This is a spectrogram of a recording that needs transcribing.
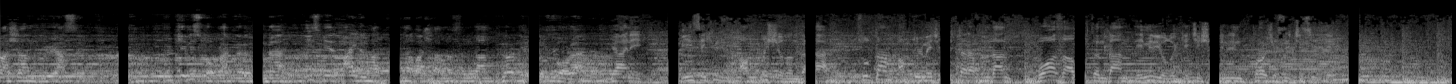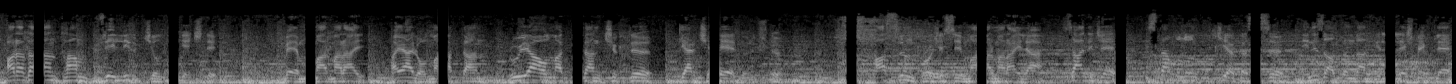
aşan rüyası. Ülkemiz topraklarında İzmir Aydın hattına başlanmasından 4 yıl sonra yani 1860 yılında Sultan Abdülmecit tarafından Boğaz altından demiryolu geçişinin projesi çizildi. Aradan tam 153 yıl geçti ve Marmaray hayal olmaktan, rüya olmaktan çıktı, gerçeğe dönüştü. Asrın projesi Marmaray'la sadece İstanbul'un iki yakası deniz altından birleşmekle,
